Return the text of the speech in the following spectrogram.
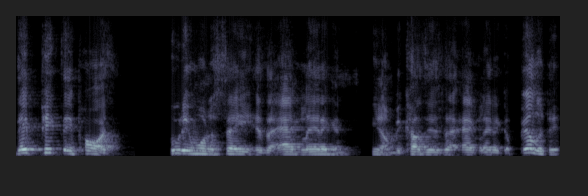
they pick their poison. Who they want to say is an athletic, and you know, because of his athletic ability,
